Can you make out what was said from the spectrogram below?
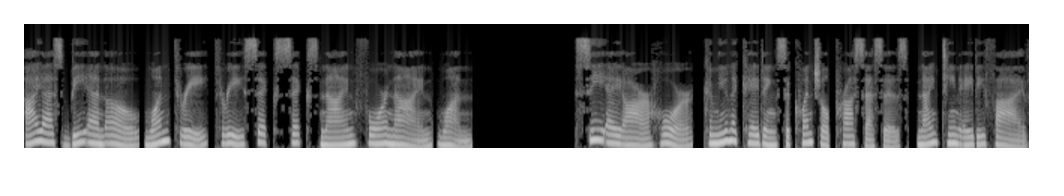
ISBN 0-13-366949-1. CAR Hoare, Communicating Sequential Processes, 1985.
